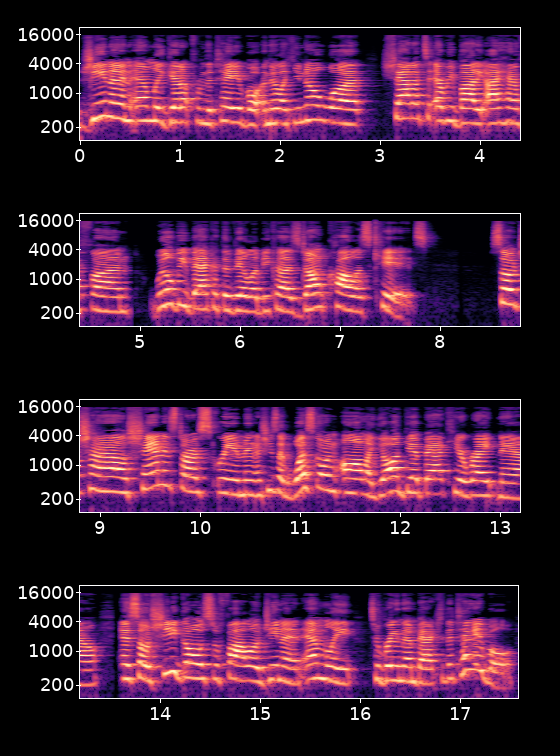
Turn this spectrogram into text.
Gina and Emily get up from the table and they're like, you know what? Shout out to everybody. I have fun. We'll be back at the villa because don't call us kids. So, child, Shannon starts screaming and she's like, What's going on? Like, y'all get back here right now. And so she goes to follow Gina and Emily to bring them back to the table.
